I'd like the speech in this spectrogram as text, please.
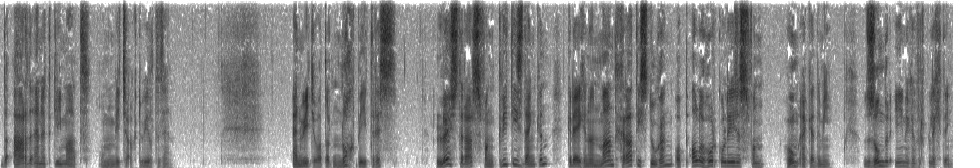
De aarde en het klimaat, om een beetje actueel te zijn. En weet je wat er nog beter is? Luisteraars van kritisch denken krijgen een maand gratis toegang op alle hoorcolleges van Home Academy, zonder enige verplichting.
